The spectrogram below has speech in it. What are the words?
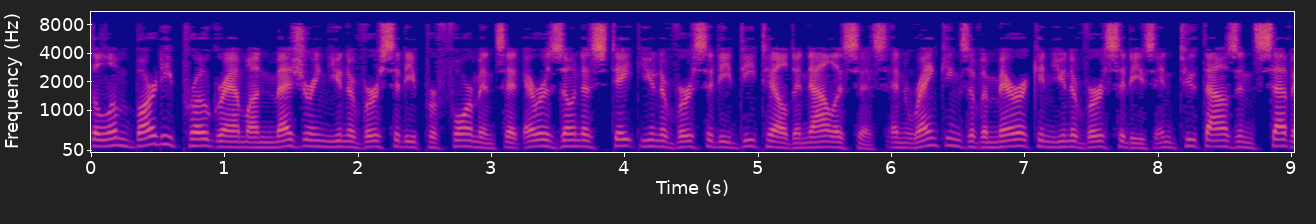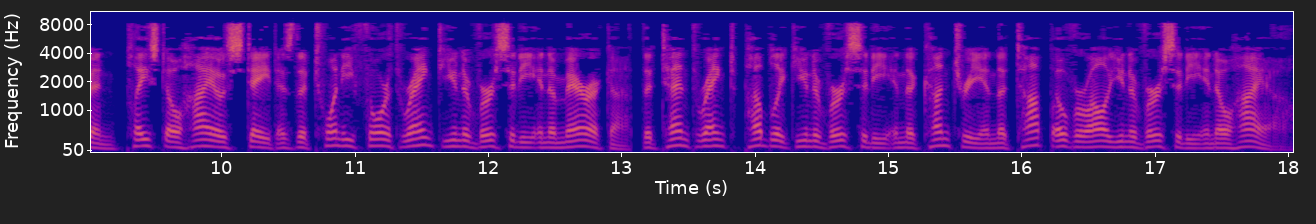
The Lombardi Program on Measuring University Performance at Arizona State University detailed analysis and rankings of American universities in 2007 placed Ohio State as the 24th ranked university in America, the 10th ranked public university in the country and the top overall university in Ohio.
